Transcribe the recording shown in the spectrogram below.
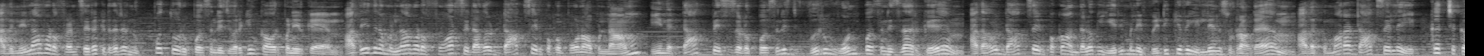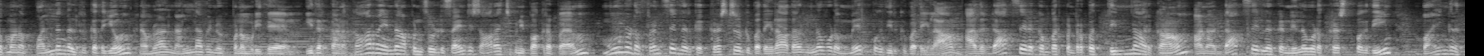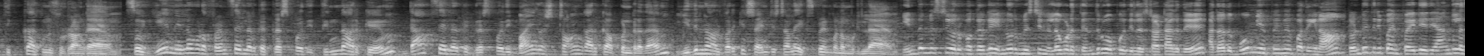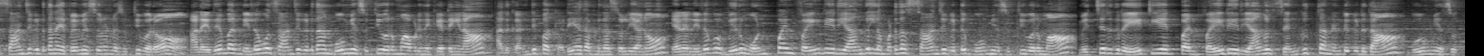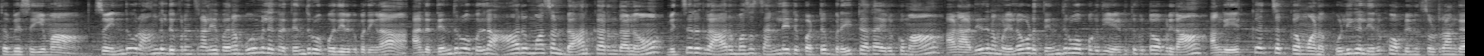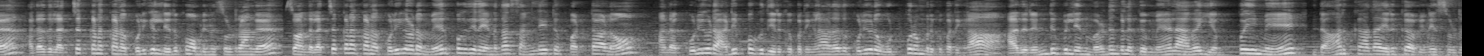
அது நிலாவோட ஃப்ரண்ட் சைடு கிட்டத்தட்ட முப்பத்தோரு பர்சன்டேஜ் வரைக்கும் கவர் பண்ணிருக்கு அதே இது நம்ம நிலாவோட ஃபார் சைடு அதாவது டார்க் சைடு பக்கம் போனோம் அப்படின்னா இந்த டார்க் பிளேசஸோட பர்சன்டேஜ் வெறும் ஒன் பர்சன்டேஜ் தான் இருக்கு. அதாவது டார்க் சைடு பக்கம் அந்த அளவுக்கு எரிமலை வெடிக்கவே இல்லைன்னு சொல்றாங்க. அதற்கு மாறா டார்க் சைடுல எக்கச்சக்கமான பள்ளங்கள் இருக்கதையும் நம்மளால நல்லாவே நோட் பண்ண முடியுது. இதற்கான காரணம் என்ன அப்படின்னு சொல்லிட்டு சயின்டிஸ்ட் ஆராய்ச்சி பண்ணி பாக்குறப்ப மூணோட ஃப்ரண்ட் சைடுல இருக்க கிரஸ்ட் இருக்கு பாத்தீங்களா? அதாவது நிலவோட மேற்பகுதி இருக்கு பாத்தீங்களா? அது டார்க் சைட கம்பேர் பண்றப்ப தின்னா இருக்காம். ஆனா டார்க் சைடுல இருக்க நிலவோட கிரஸ்ட் பகுதி பயங்கர திக்கா இருக்குன்னு சொல்றாங்க. சோ ஏன் நிலவோட ஃப்ரண்ட் சைடுல இருக்க கிரஸ்ட் பகுதி தின்னா இருக்கு? டார்க் சைடுல இருக்க கிரஸ்ட் பகுதி பயங்கர ஸ்ட்ராங்கா இருக்கு அப்படின்றத இது நாள் வரைக்கும் சயின்டிஸ்டால எக்ஸ்பிளைன் பண்ண முடியல. இந்த மிஸ்ட்ரி ஒரு பக்கம் இருக்க இன்னொரு மிஸ்ட்ரி நிலவோட தென்துருவ பகுதியில் ஸ்டார்ட் ஆகுது. அதாவது பூமி எப்பயுமே பாத்தீங்கன்னா twenty three point five degree angle சாஞ்சுக்கிட்டு தான் எப்பயுமே சூரியனை சுத்தி வரும். ஆனா இதே மாதிரி நிலவும் சாஞ்சுக்கிட்டு தான் பூமியை சுத்தி வருமா அப்படின்னு கேட்டீங்கன்னா அது கண்டிப்பா கிடையாது அப்படின்னு தான் சொல்லியானோ ஏன்னா நிலவு வெறும் one point five degree angle மட்டும் தான் சாஞ்சுக்கிட்டு பூமியை சுத்தி வருமா? மிச்சம் இருக்கிற eighty eight point five degree angle செங்குத்தா நின்றுக்கிட்டு தான் பூமியை சுத்தவே செய்யுமா? சோ இந்த ஒரு ஆங்கிள் டிஃபரன்ஸ்னாலே பாத்தீங்கன்னா பூமியில இருக்கிற தெந்துருவ பகுதி இருக்கு பாத்தீங்களா? அந்த தெந்துருவ பகுதியில ஆறு மாசம் டார்க்கா இருந்தாலும் மிச்சம் இருக்கிற ஆறு மாசம் சன்லைட் பட்டு பிரைட்டா தான் இருக்குமா? ஆனா அதே நம்ம நிலவோட தெந்துருவ பகுதியை எடுத்துக்கிட்டோம் அப்படின்னா அங்க எக்கச்சக்கமான குழிகள் இருக்கும் அப்படின்னு சொல்றாங்க. அதாவது லட்சக்கணக்கான குழிகள் இருக்கும் அப்படின்னு சொல்றாங்க. சோ அந்த லட்சக்கணக்கான குழிகளோட மேற்பகுதியில என்னதான் சன்லைட் பட்டாலும் அந்த குழியோட அடிப்பகுதி இருக்கு பாத்தீங்களா? அதாவது குழியோட உட்புறம் இருக்கு பாத்தீங்களா? அது ரெண்டு பில்லியன் வருடங்களுக்கு மேலாக எப்பயுமே டார்க்கா தான் இருக்கு அப்படின்னு சொல்றாங்க.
